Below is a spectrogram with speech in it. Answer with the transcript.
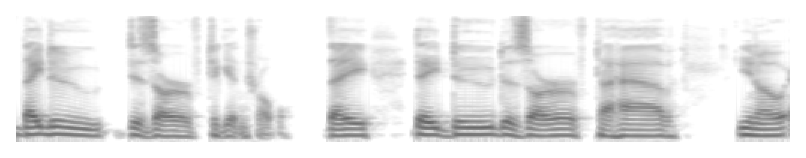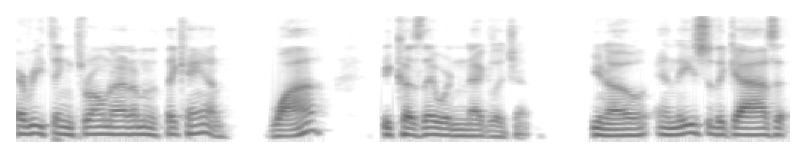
they do deserve to get in trouble. They they do deserve to have, you know, everything thrown at them that they can. Why? Because they were negligent. You know, and these are the guys that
